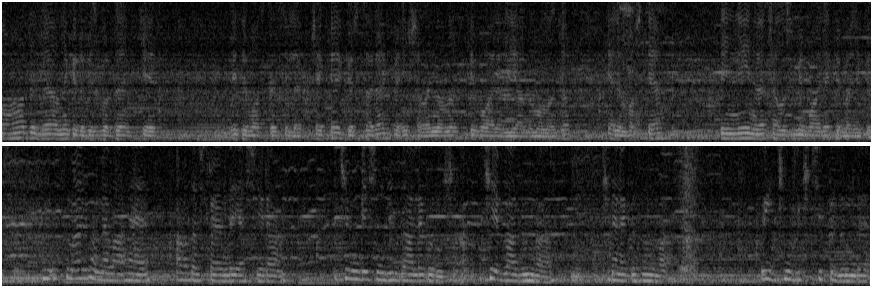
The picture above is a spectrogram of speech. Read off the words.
bahadır ve ona göre biz burada ki edir vasıtasıyla çeker, gösterer ve inşallah inanır ki bu aileyi yardım Dinləyin və çalışın ki, bu ailə köməklik göstərin. İsmailova Məlahət, Ağdaş rayonunda yaşayıram. 2005-ci ildə ailə qurmuşam. İki evladım var, iki dənə qızım var. Bu ikinci kiçik qızımdır.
